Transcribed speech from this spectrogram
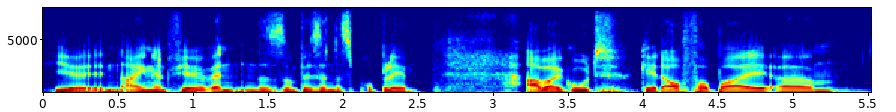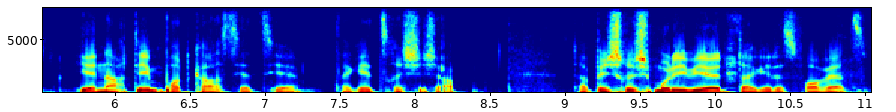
hier in eigenen vier Wänden. Das ist so ein bisschen das Problem. Aber gut, geht auch vorbei. Ähm, hier nach dem Podcast jetzt hier, da geht es richtig ab. Da bin ich richtig motiviert, da geht es vorwärts.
